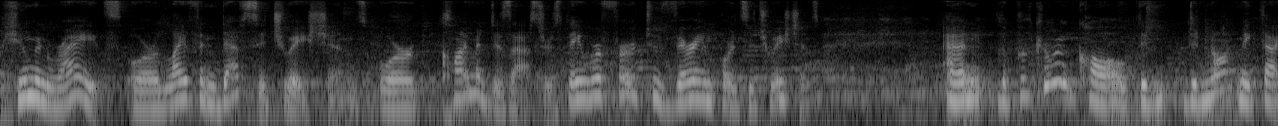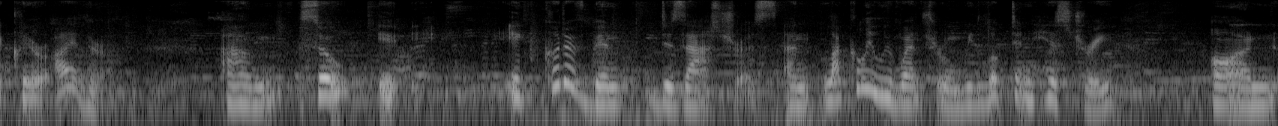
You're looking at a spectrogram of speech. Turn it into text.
human rights or life and death situations or climate disasters. They refer to very important situations. And the procurement call did, did not make that clear either. Um, so it, it could have been disastrous. And luckily we went through and we looked in history on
